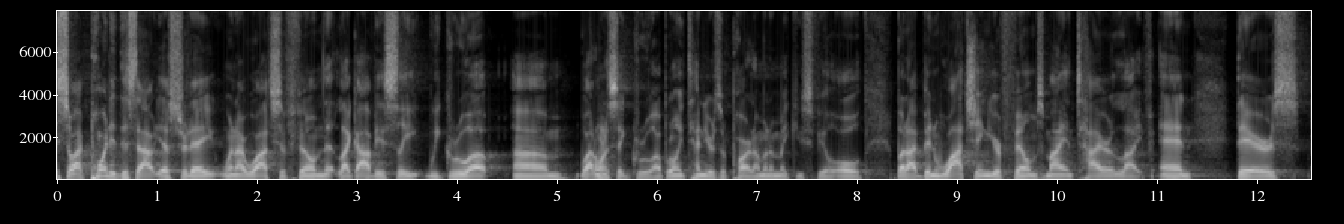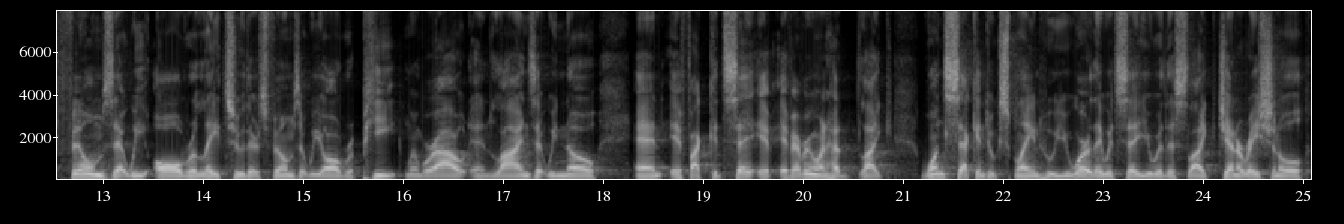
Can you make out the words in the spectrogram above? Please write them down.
so I pointed this out yesterday when I watched the film that, like, obviously we grew up. Um, well, I don't want to say grew up. We're only 10 years apart. I'm going to make you feel old. But I've been watching your films my entire life. And there's films that we all relate to. There's films that we all repeat when we're out and lines that we know. And if I could say, if, if everyone had like one second to explain who you were, they would say you were this like generational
